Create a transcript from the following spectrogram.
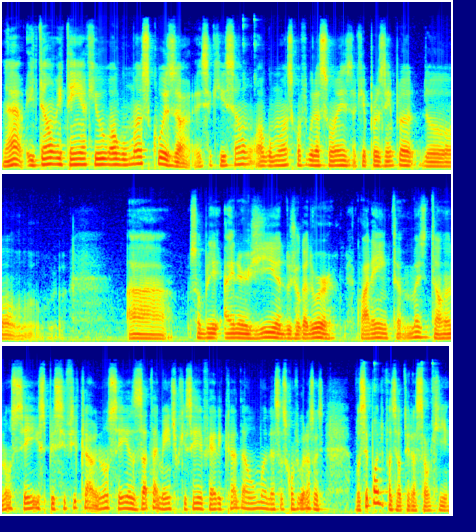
Né? Então, e tem aqui algumas coisas. Ó. Esse aqui são algumas configurações. Aqui, por exemplo, do, a, sobre a energia do jogador. 40, mas então eu não sei especificar, eu não sei exatamente o que se refere cada uma dessas configurações. Você pode fazer alteração aqui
